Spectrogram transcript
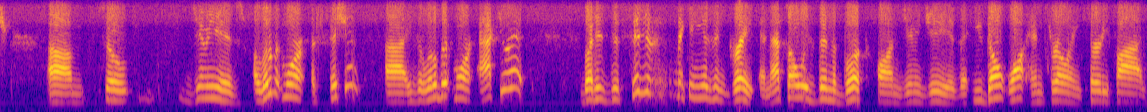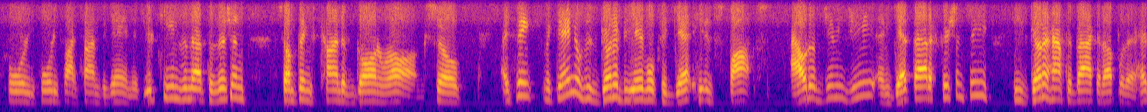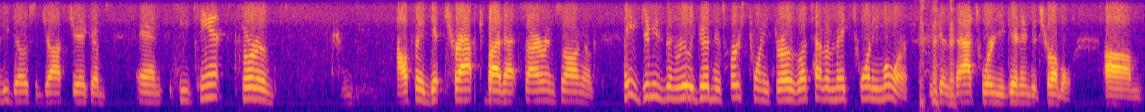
Um, so Jimmy is a little bit more efficient. Uh, he's a little bit more accurate, but his decision making isn't great. And that's always been the book on Jimmy G is that you don't want him throwing 35, 40, 45 times a game. If your team's in that position, something's kind of gone wrong. So I think McDaniels is going to be able to get his spots out of Jimmy G and get that efficiency, he's going to have to back it up with a heavy dose of Josh Jacobs. And he can't sort of, I'll say, get trapped by that siren song of, hey, Jimmy's been really good in his first 20 throws. Let's have him make 20 more because that's where you get into trouble. Um,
